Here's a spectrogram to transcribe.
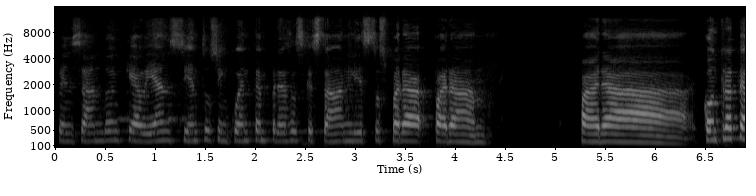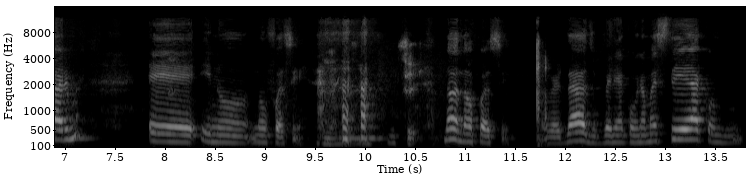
pensando en que habían 150 empresas que estaban listos para, para, para contratarme eh, y no, no fue así. no, no fue así. La verdad, venía con una maestría, con,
